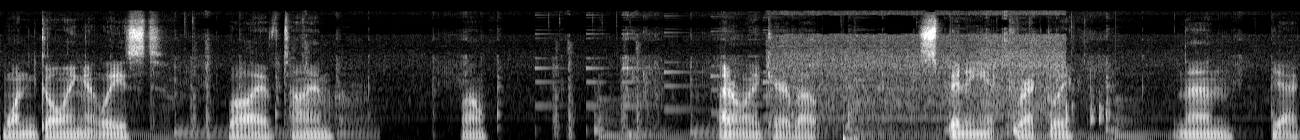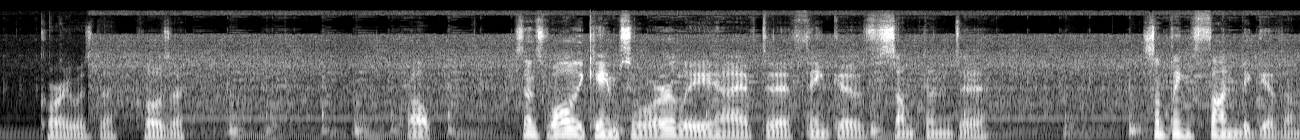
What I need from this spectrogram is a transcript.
one going at least while I have time. Well, I don't really care about spinning it correctly. And then, yeah, Cori was the closer. Well, since Wally came so early, I have to think of something to... Something fun to give him.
